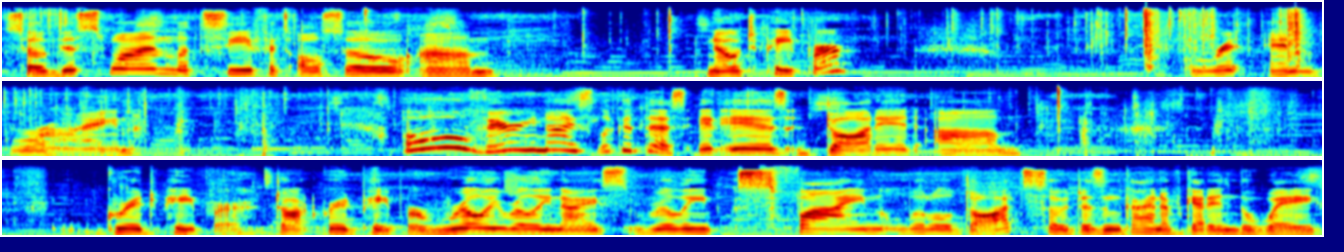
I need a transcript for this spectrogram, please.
So this one, let's see if it's also um, note paper, grit and grind. Oh, very nice. Look at this. It is dotted um, grid paper, dot grid paper. Really, really nice. Really fine little dots so it doesn't kind of get in the way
